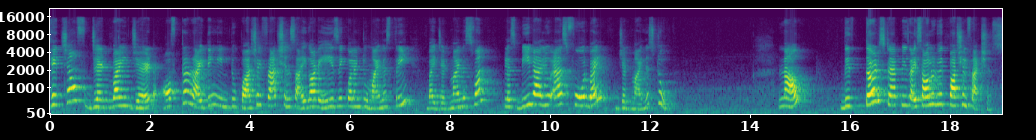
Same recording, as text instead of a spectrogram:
h of z by z after writing into partial fractions I got a is equivalent to minus 3 by z minus 1 plus b value as 4 by z minus 2. Now, the third step is I solved with partial fractions.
